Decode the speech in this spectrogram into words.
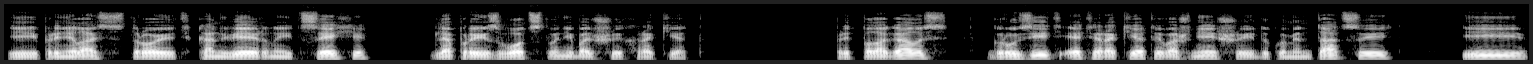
и принялась строить конвейерные цехи для производства небольших ракет. Предполагалось грузить эти ракеты важнейшей документацией и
